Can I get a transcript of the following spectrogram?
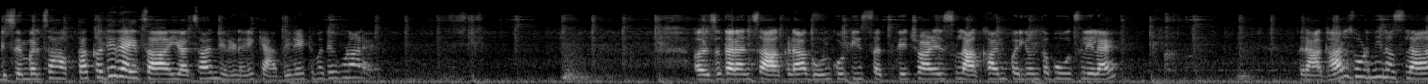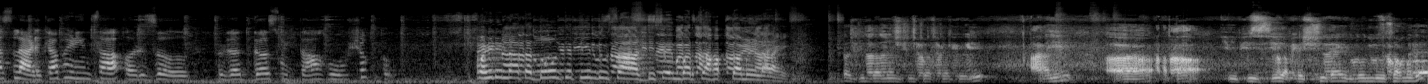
डिसेंबरचा हप्ता कधी द्यायचा याचा निर्णय कॅबिनेटमध्ये होणार आहे. अर्जदारांचा आकडा दोन कोटी सत्तेचाळीस लाखांपर्यंत पोहोचलेला आहे. तर आधार जोडणी नसल्यास लाडक्या बहिणींचा अर्ज रद्द सुद्धा होऊ शकतो. बहिणींना आता दोन ते तीन दिवसात डिसेंबरचा हप्ता मिळणार आहे. अजितदादांची चर्चा केली आणि आता ईपीसी अपेक्षित आहे एक दोन दिवसामध्ये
